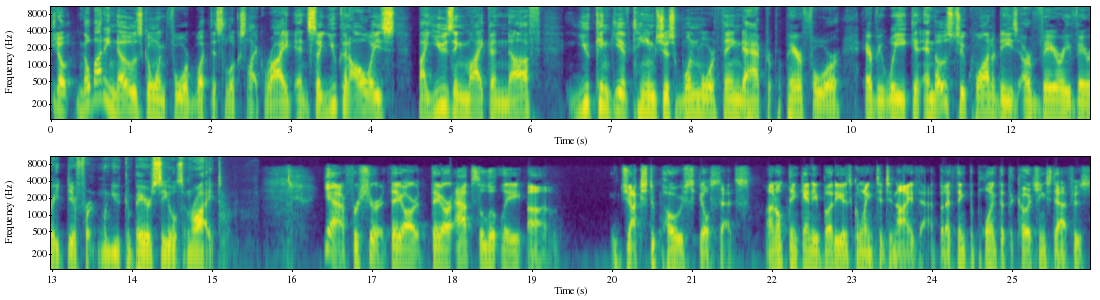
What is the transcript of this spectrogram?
you know, nobody knows going forward what this looks like, right? And so you can always, by using Mike enough, you can give teams just one more thing to have to prepare for every week. And, and those two quantities are very, very different when you compare Seals and Wright. Yeah, for sure. They are they are absolutely um, juxtaposed skill sets. I don't think anybody is going to deny that. But I think the point that the coaching staff is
